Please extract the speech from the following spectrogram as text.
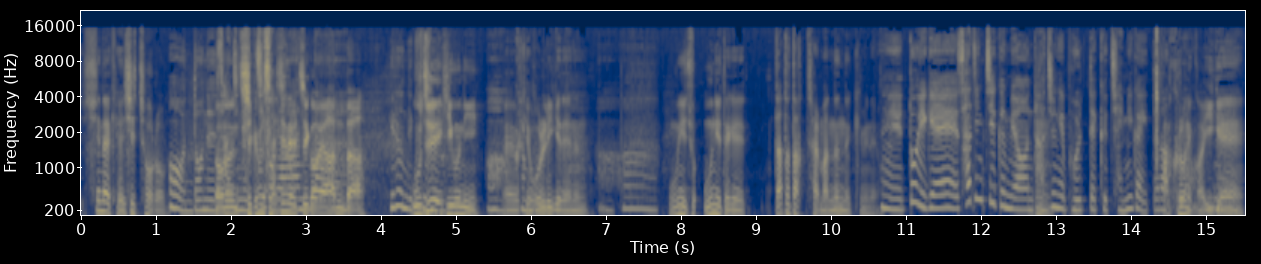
신의 계시처럼. 어, 너는, 너는 지금 찍어야 사진을 한다. 찍어야 한다. 이런 느낌. 우주의 기운이 어, 네, 이렇게 올리게 되는. 아하. 운이 운이 되게 따다닥 잘 맞는 느낌이네요. 네, 또 이게 사진 찍으면 음. 나중에 음. 볼때 그 재미가 있더라고요. 아, 그러니까 이게 네.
